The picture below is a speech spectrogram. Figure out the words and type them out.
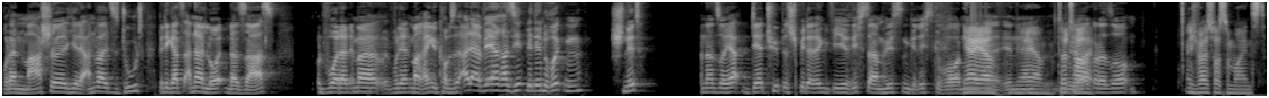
wo dann Marshall, hier der Anwaltsdude, mit den ganzen anderen Leuten da saß. Und wo er dann immer, wo der immer reingekommen ist, Alter, wer rasiert mir den Rücken? Schnitt. Und dann so, ja, der Typ ist später irgendwie Richter am höchsten Gericht geworden. Ja, ja, äh, in ja, ja, New total. York oder so. Ich weiß, was du meinst.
